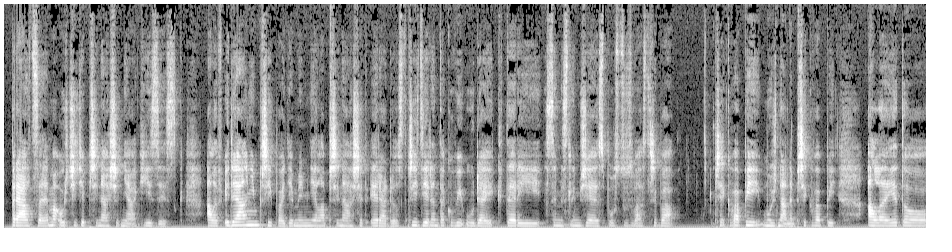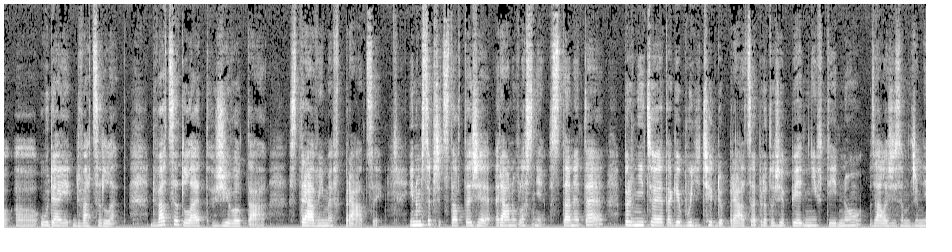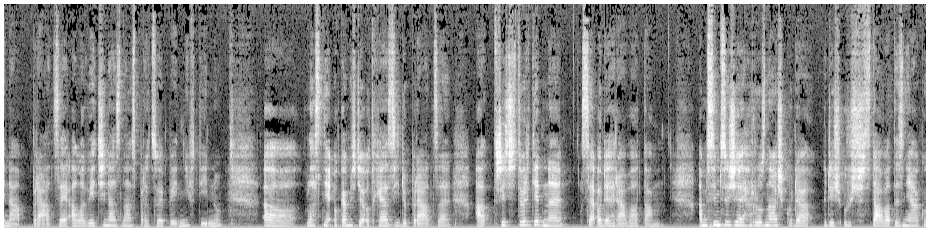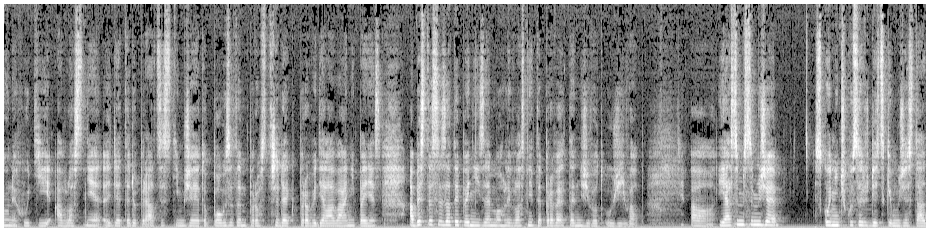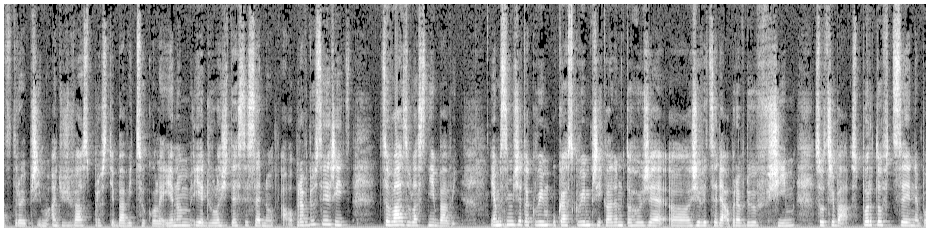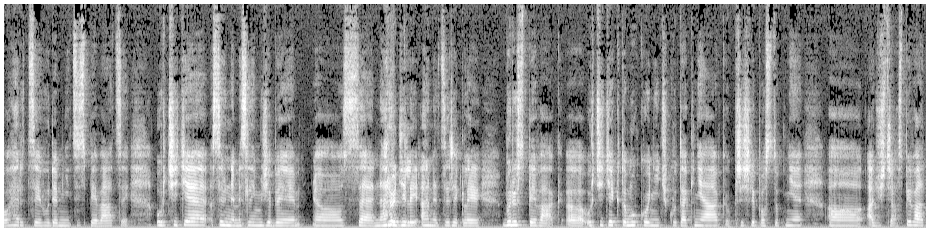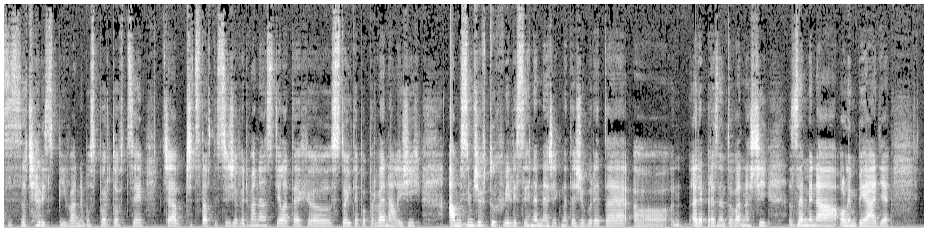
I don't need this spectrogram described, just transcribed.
Práce má určitě přinášet nějaký zisk, ale v ideálním případě mi měla přinášet i radost. Říct jeden takový údaj, který si myslím, že spoustu z vás třeba překvapí, možná nepřekvapí, ale je to uh, údaj 20 let. 20 let života strávíme v práci. Jenom si představte, že ráno vlastně vstanete, první, co je, tak je budíček do práce, protože pět dní v týdnu, záleží samozřejmě na práci, ale většina z nás pracuje pět dní v týdnu, vlastně okamžitě odchází do práce a tři čtvrtě dne se odehrává tam. A myslím si, že je hrozná škoda, když už stáváte s nějakou nechutí a vlastně jdete do práce s tím, že je to pouze ten prostředek pro vydělávání peněz, abyste si za ty peníze mohli vlastně teprve ten život užívat. Já si myslím, že z koníčku se vždycky může stát zdroj přímo, ať už vás prostě baví cokoliv. Jenom je důležité si sednout a opravdu si říct, co vás vlastně baví. Já myslím, že takovým ukázkovým příkladem toho, že uh, živit se dá opravdu vším, jsou třeba sportovci nebo herci, hudebníci, zpěváci. Určitě si nemyslím, že by uh, se narodili a hned si řekli, budu zpěvák. Uh, určitě k tomu koníčku tak nějak přišli postupně, uh, ať už třeba zpěváci začali zpívat nebo sportovci. Třeba představte si, že ve 12 letech uh, stojíte poprvé na lyžích a myslím, že v tu chvíli si hned neřeknete, že budete uh, reprezentovat naši zemi na olympiádě,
